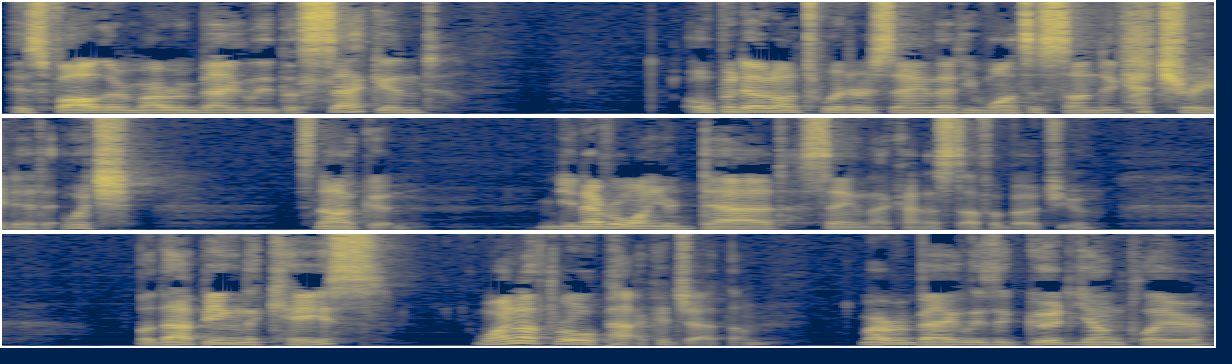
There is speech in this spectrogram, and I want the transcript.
His father, Marvin Bagley II, opened out on Twitter saying that he wants his son to get traded, which is not good. You never want your dad saying that kind of stuff about you. But that being the case, why not throw a package at them? Marvin Bagley's a good young player.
